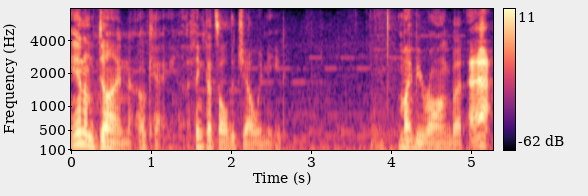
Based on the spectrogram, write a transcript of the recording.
And I'm done. Okay. I think that's all the gel we need. Might be wrong, but... Ah!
